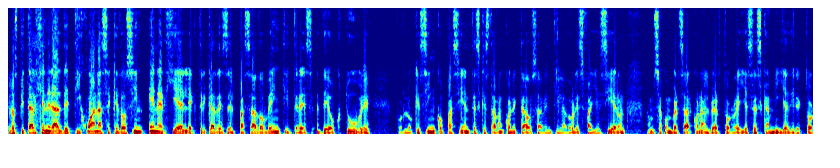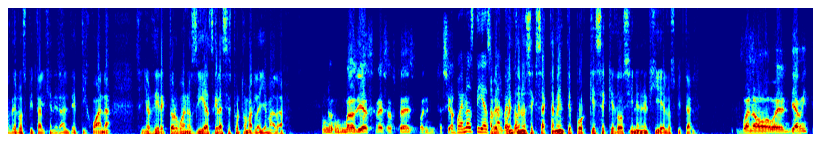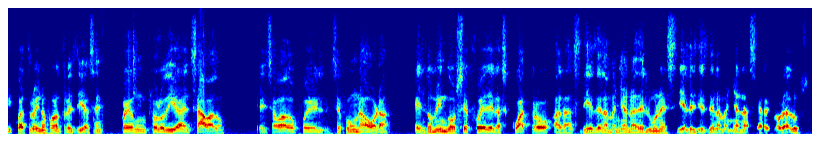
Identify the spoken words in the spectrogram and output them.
El Hospital General de Tijuana se quedó sin energía eléctrica desde el pasado 23 de octubre, por lo que cinco pacientes que estaban conectados a ventiladores fallecieron. Vamos a conversar con Alberto Reyes Escamilla, director del Hospital General de Tijuana. Señor director, buenos días. Gracias por tomar la llamada. Buenos días, gracias a ustedes por la invitación. Buenos días, a ver, Alberto. Cuéntenos exactamente por qué se quedó sin energía el hospital. Bueno, el día 24, y no fueron tres días, ¿eh? Fue un solo día, el sábado. El sábado fue se fue una hora. El domingo se fue de las 4 a las 10 de la mañana del lunes y a las 10 de la mañana se arregló la luz.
